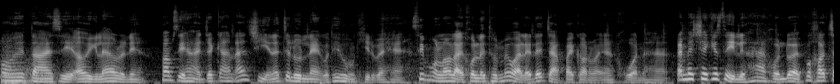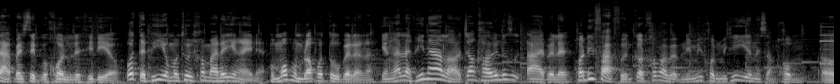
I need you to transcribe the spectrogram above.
โอ้ยตายสิ เอาอีกแล้วเลยเนี่ย ความเสียหายจากการอั้นฉี่น่าจะรุนแรงกว่าที่ผมคิดไว้แฮะซิมของเราหลายคนเลยทนไม่ไหวและได้จากไปก่อนวัยอันควรนะฮะและไม่ใช่แค่สี่หรือ 5 คนด้วย พวกเขาจากไป 10 กว่าคนเลยทีเดียว ว่าแต่พี่ยมทูตเข้ามาได้ยังไงเนี่ย ผมว่าผมล็อกประตูไปแล้วนะ อย่างนั้นแหละพี่หน้าหล่อจ้องเขาให้รู้สึกอายไปเลย คนที่ฝ่าฝืนกฎเข้ามาแบบนี้มีคนมีที่ยืนในสังคม โอ้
